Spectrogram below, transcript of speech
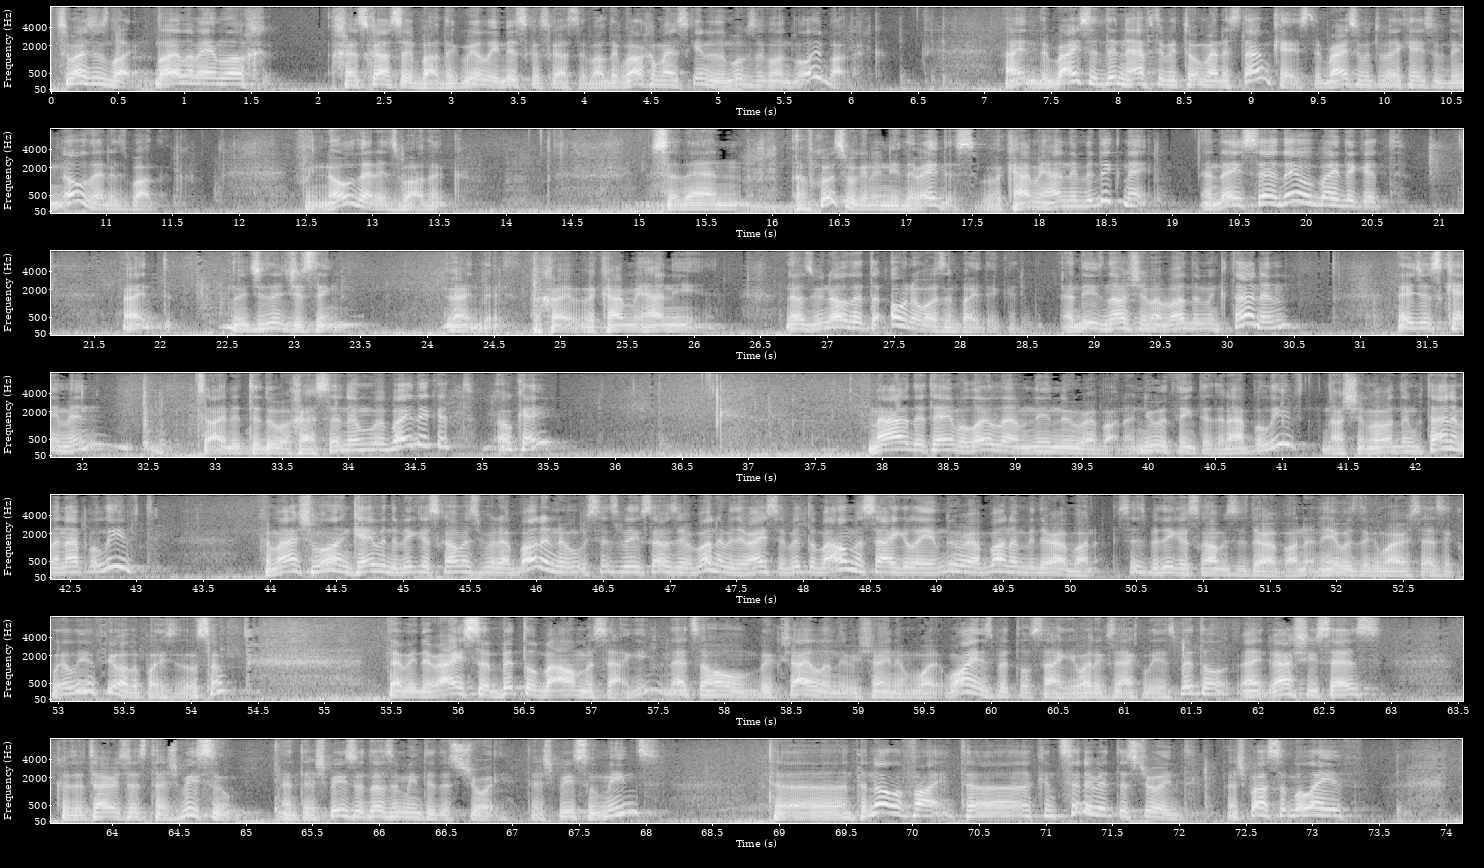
So Rashi says, look, la'elam emloch cheskase badik. Really, this cheskase badik. V'acham ha'eskinu the mukzak on badik. Right? The Brisa didn't have to be talking about a stam case. The Brisa would be a case if they know that it's badik. If we know that it's badik, so then, of course, we're going to need the Edis. And they said they were Baidik it. Right? Which is interesting. Right? Now, as we know that the owner wasn't Baidik. And these Nashim Avadim and Ktanim, they just came in, decided to do a chesed, and were Baidik. Okay. And you would think that they're not believed. Nashim Avadim Ktanim are not believed. Kamash and gave the biggest comments from Rabbanan, since the biggest comments of Rabbanan, the Raisa Bitu Ba'al Masagileim, Nu Rabbanan, B'di Rabbanan. Since the biggest comments is the Rabbanan, and here was the Gemara says it clearly, a few other places also. That the Raisa Bitul Ba'al Masagi, that's a whole big shaila in the Rishonim. What, why is Bitul Sagi? What exactly is Bitul? Right? Rashi says, because the Torah says Tashbisu, and Tashbisu doesn't mean to destroy. Tashbisu means to, to nullify, to consider it destroyed. Tashbasa believe.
